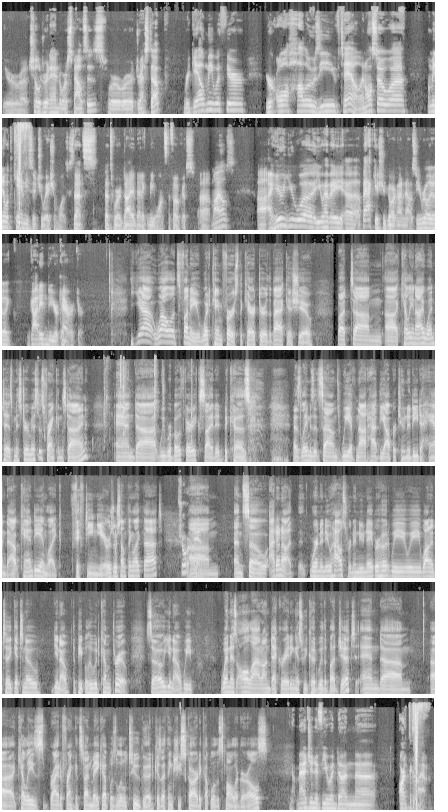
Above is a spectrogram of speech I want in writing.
your uh, children and or spouses were, were dressed up. Regale me with your your All Hallows Eve tale, and also uh, let me know what the candy situation was, because that's that's where diabetic me wants to focus. Uh, Miles, uh, I hear you uh, you have a, a back issue going on now, so you really like got into your character. Yeah, well, it's funny. What came first, the character or the back issue? But um, uh, Kelly and I went as Mr. and Mrs. Frankenstein, and uh, we were both very excited because, as lame as it sounds, we have not had the opportunity to hand out candy in like 15 years or something like that. Sure. yeah. Um, and so I don't know. We're in a new house. We're in a new neighborhood. We we wanted to get to know you know the people who would come through. So you know we went as all out on decorating as we could with a budget. And um, uh, Kelly's Bride of Frankenstein makeup was a little too good because I think she scarred a couple of the smaller girls. Now, imagine if you had done uh, Art the Clown.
